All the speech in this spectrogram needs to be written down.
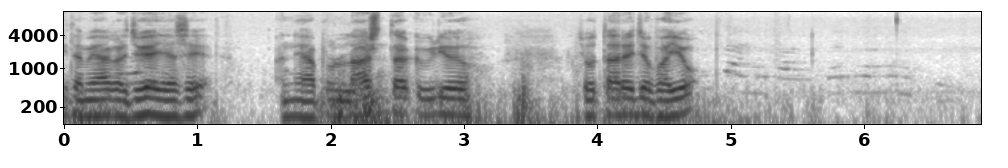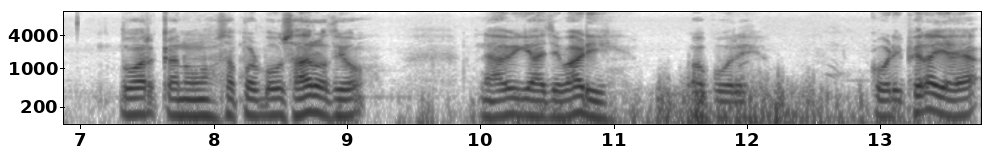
એ તમે આગળ જોયા જ હશે. અને આપણો લાસ્ટ તક વીડિયો જોતા રહેજો ભાઈઓ. દ્વારકાનો સપોર્ટ બહુ સારો થયો. ને આવી ગયા આજે વાડી બપોરે. ઘોડી ફેરાઈ આવ્યા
